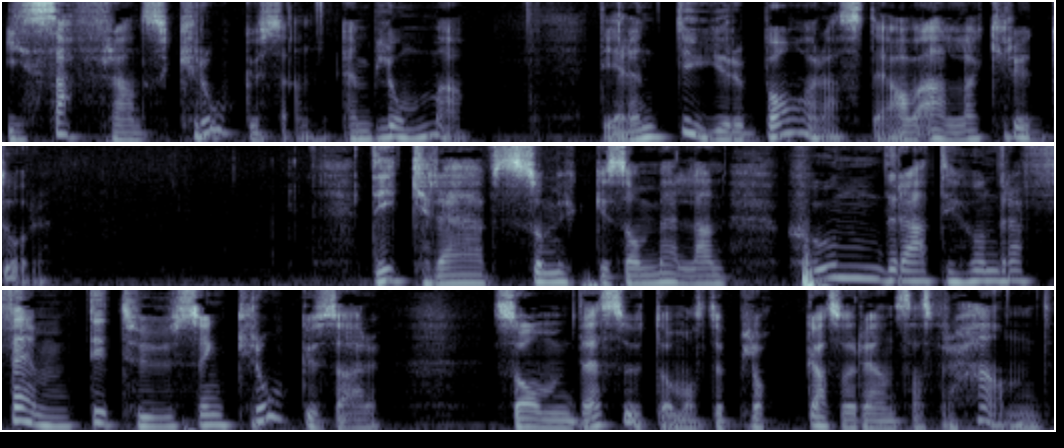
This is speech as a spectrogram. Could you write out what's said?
i saffranskrokusen, en blomma, det är den dyrbaraste av alla kryddor. Det krävs så mycket som mellan 100 till 150 000 krokusar som dessutom måste plockas och rensas för hand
